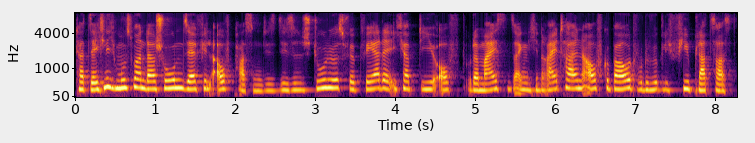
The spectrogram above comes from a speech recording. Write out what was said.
tatsächlich muss man da schon sehr viel aufpassen. Diese, diese Studios für Pferde, ich habe die oft oder meistens eigentlich in Reithallen aufgebaut, wo du wirklich viel Platz hast.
